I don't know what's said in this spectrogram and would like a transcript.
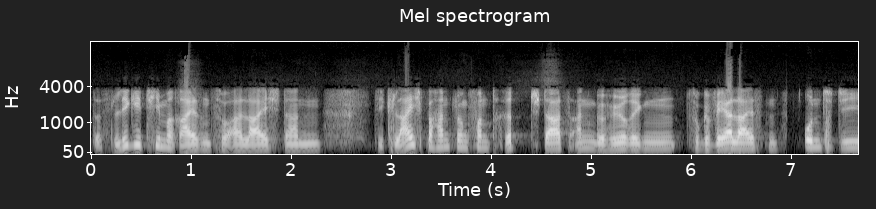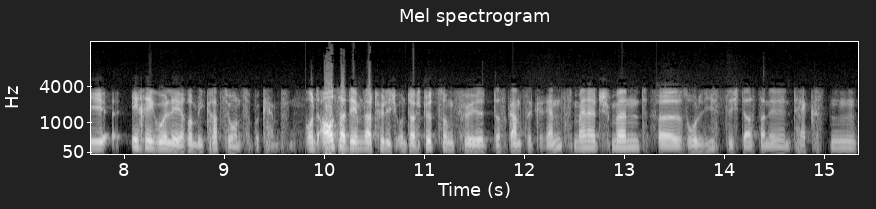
das legitime Reisen zu erleichtern, die Gleichbehandlung von Drittstaatsangehörigen zu gewährleisten und die irreguläre Migration zu bekämpfen. Und außerdem natürlich Unterstützung für das ganze Grenzmanagement. Äh, so liest sich das dann in den Texten.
